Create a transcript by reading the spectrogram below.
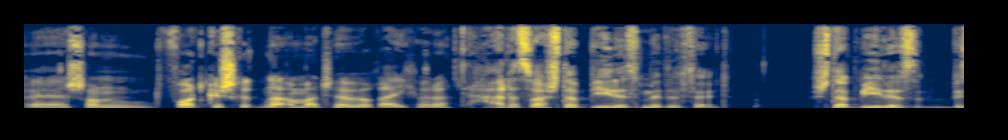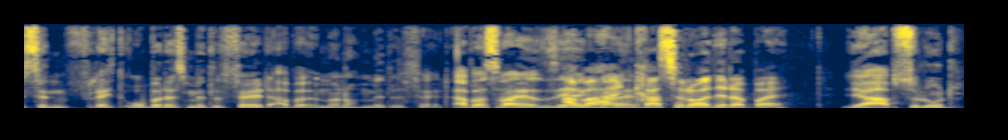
äh, schon fortgeschrittener Amateurbereich, oder? Ja, das war stabiles Mittelfeld. Stabiles, bisschen vielleicht oberes Mittelfeld, aber immer noch Mittelfeld. Aber es war sehr Aber geil. halt krasse Leute dabei. Ja, absolut.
